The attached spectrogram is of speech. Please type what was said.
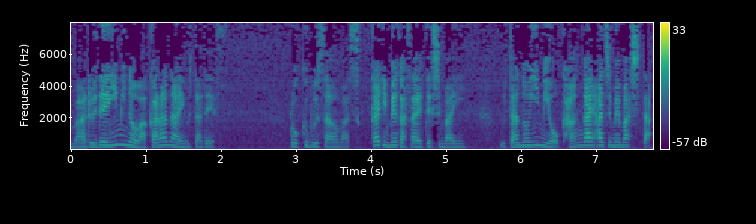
まるで意味のわからない歌です。六部さんはすっかり目が冴えてしまい、歌の意味を考え始めました。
